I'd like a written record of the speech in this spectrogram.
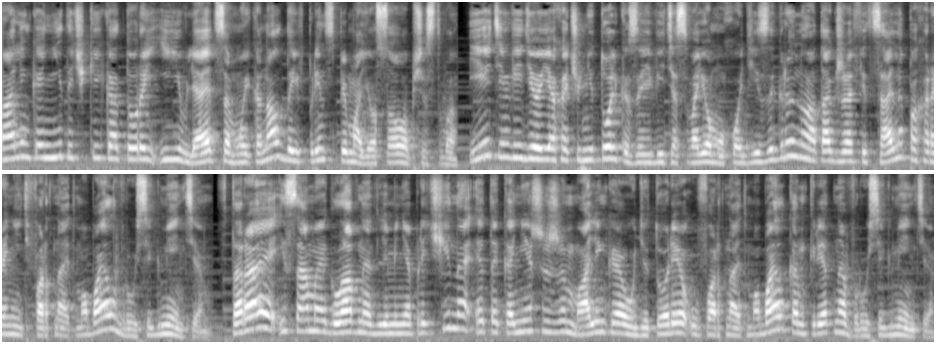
маленькой ниточке, которой и является мой канал, да и в принципе мое сообщество. И этим видео я хочу не только заявить о своем уходе из игры, но а также официально похоронить Fortnite Mobile в ру-сегменте. Вторая и самая главная для меня причина это, конечно же, маленькая аудитория у Fortnite Mobile, конкретно в ру-сегменте.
